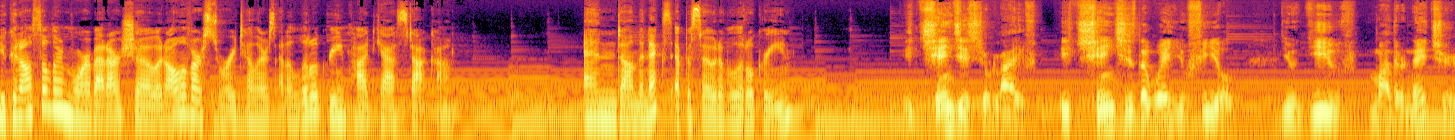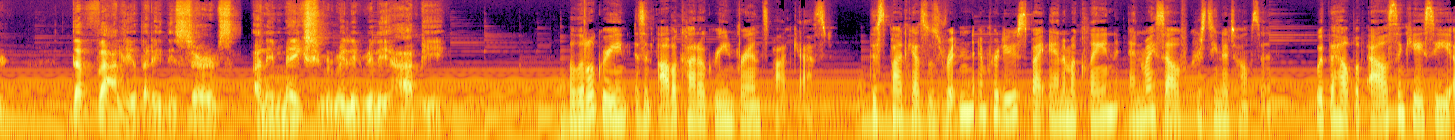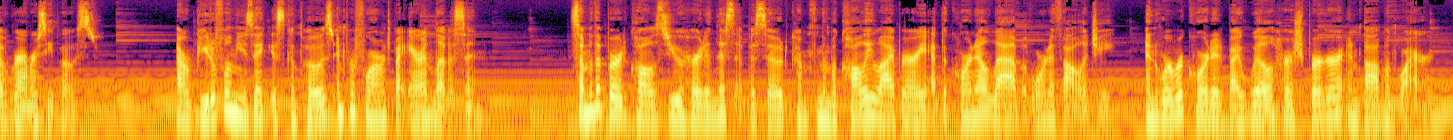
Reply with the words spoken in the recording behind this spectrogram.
You can also learn more about our show and all of our storytellers at a littlegreenpodcast.com. And on the next episode of A Little Green, it changes your life. It changes the way you feel. You give Mother Nature the value that it deserves and it makes you really, really happy. The Little Green is an Avocado Green Brands podcast. This podcast was written and produced by Anna McLean and myself, Christina Thompson, with the help of Allison Casey of Gramercy Post. Our beautiful music is composed and performed by Aaron Levison. Some of the bird calls you heard in this episode come from the Macaulay Library at the Cornell Lab of Ornithology and were recorded by Wil Hershberger and Bob McGuire.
